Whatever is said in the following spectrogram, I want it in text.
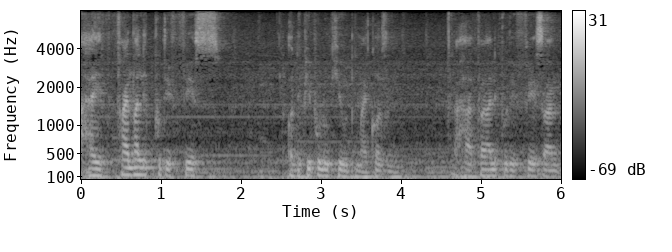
I finally put a face on the people who killed my cousin. I had finally put a face, and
